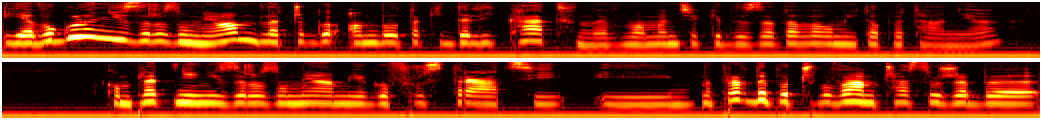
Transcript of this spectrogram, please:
I ja w ogóle nie zrozumiałam, dlaczego on był taki delikatny w momencie, kiedy zadawał mi to pytanie. Kompletnie nie zrozumiałam jego frustracji i naprawdę potrzebowałam czasu, żeby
